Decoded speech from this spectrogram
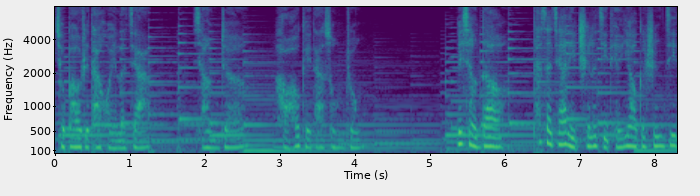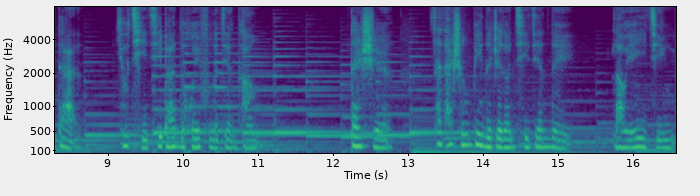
就抱着他回了家，想着好好给他送终。没想到。他在家里吃了几天药跟生鸡蛋，又奇迹般的恢复了健康。但是，在他生病的这段期间内，老爷已经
